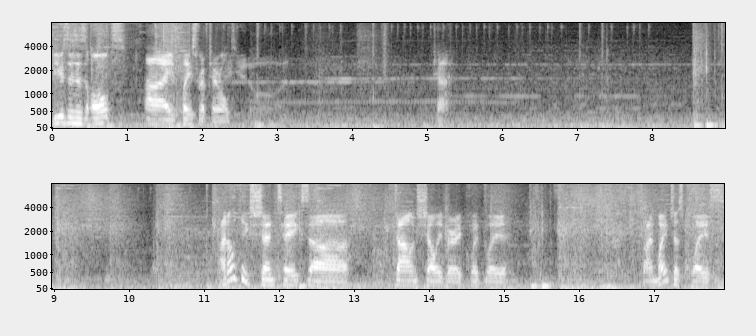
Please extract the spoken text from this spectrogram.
he uses his alt, I place Rift Herald. Okay. I don't think Shen takes uh, down Shelly very quickly. So I might just place...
